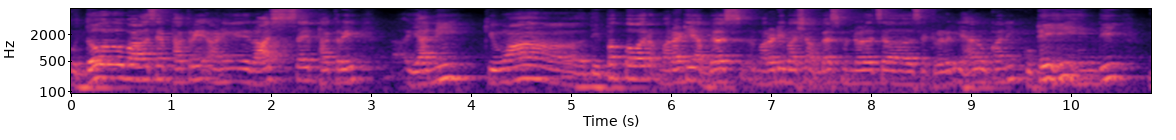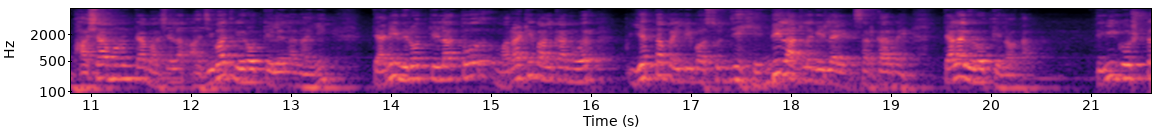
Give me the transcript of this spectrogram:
उद्धव बाळासाहेब ठाकरे आणि राजसाहेब ठाकरे यांनी किंवा दीपक पवार मराठी अभ्यास मराठी भाषा अभ्यास मंडळाचा सेक्रेटरी ह्या लोकांनी कुठेही हिंदी भाषा म्हणून त्या भाषेला अजिबात विरोध केलेला नाही. त्यांनी विरोध केला तो मराठी बालकांवर इयत्ता पहिलीपासून जे हिंदी लादलं गेलं आहे सरकारने त्याला विरोध केला होता. ती गोष्ट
